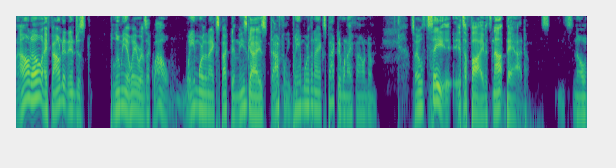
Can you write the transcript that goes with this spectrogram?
I don't know, I found it and it just blew me away where I was like, wow, way more than I expected. And these guys definitely way more than I expected when I found them. So I will say it's a five. It's not bad. It's, it's no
